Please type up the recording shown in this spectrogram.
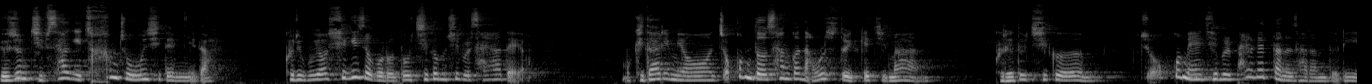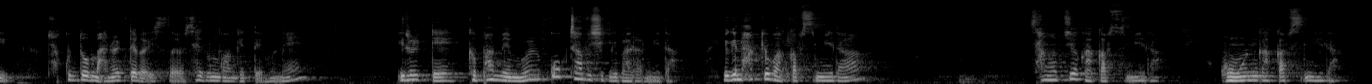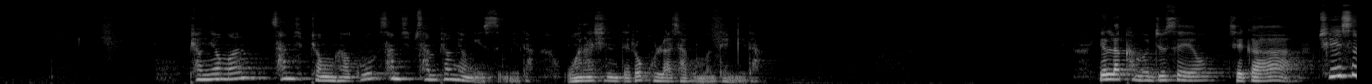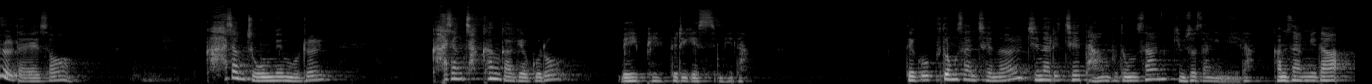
요즘 집 사기 참 좋은 시대입니다. 그리고요, 시기적으로도 지금 집을 사야 돼요. 뭐 기다리면 조금 더 산 거 나올 수도 있겠지만, 그래도 지금 조금의 집을 팔겠다는 사람들이 조금 더 많을 때가 있어요. 세금 관계 때문에. 이럴 때 급한 매물 꼭 잡으시길 바랍니다. 여긴 학교 가깝습니다. 상업지역 가깝습니다. 공원 가깝습니다. 평형은 30평하고 33평형이 있습니다. 원하시는 대로 골라 잡으면 됩니다. 연락 한번 주세요. 제가 최선을 다해서 가장 좋은 매물을 가장 착한 가격으로 매입해 드리겠습니다. 대구 부동산 채널 진아리채 다음 부동산 김 소장입니다. 감사합니다.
